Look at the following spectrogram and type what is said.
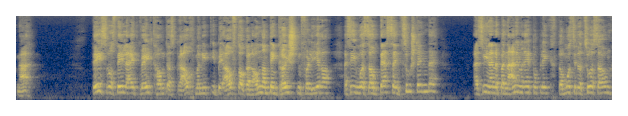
na, das, was die Leute gewählt haben, das braucht man nicht. Ich beauftrage einen anderen, den größten Verlierer. Also ich muss sagen, das sind Zustände, als wie in einer Bananenrepublik. Da muss ich dazu sagen,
